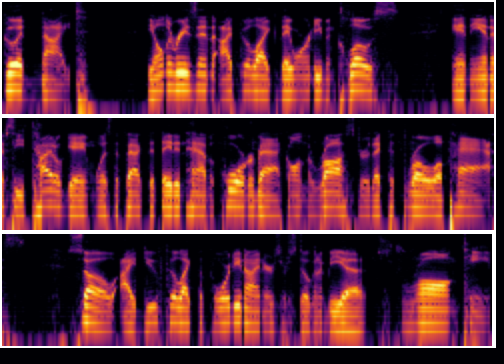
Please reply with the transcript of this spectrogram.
good night. The only reason I feel like they weren't even close in the NFC title game was the fact that they didn't have a quarterback on the roster that could throw a pass. So I do feel like the 49ers are still going to be a strong team.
